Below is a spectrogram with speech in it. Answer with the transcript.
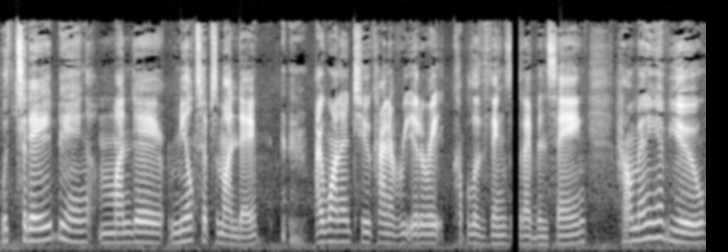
With today being Monday, Meal Tips Monday, I wanted to kind of reiterate a couple of the things that I've been saying. How many of you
